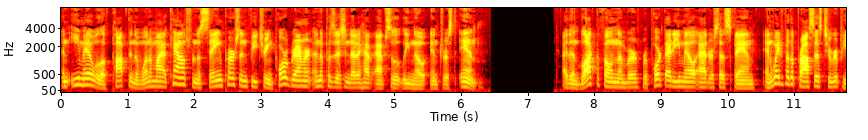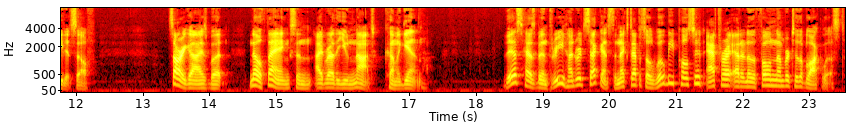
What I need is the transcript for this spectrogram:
an email will have popped into one of my accounts from the same person featuring poor grammar and a position that I have absolutely no interest in. I then block the phone number, report that email address as spam, and wait for the process to repeat itself. Sorry, guys, but no thanks, and I'd rather you not come again. This has been 300 Seconds. The next episode will be posted after I add another phone number to the block list.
